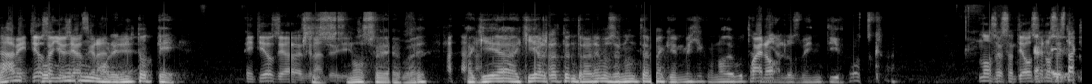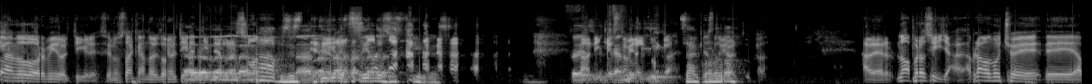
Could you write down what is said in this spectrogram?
ah, 22 años ya es grande. morenito ¿eh? que 22 ya es grande. Pues, no sé, güey. Aquí, aquí al rato entraremos en un tema que en México no debuta ni a los 22. No sé, Santiago, se nos está quedando dormido el tigre. Se nos está quedando el dormido el tigre, tiene razón. Ah, pues es tigre haciendo sus tigres. No, ni que estuviera el Tuca. Se acordó. A ver, no, pero sí, ya, hablamos mucho de, de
